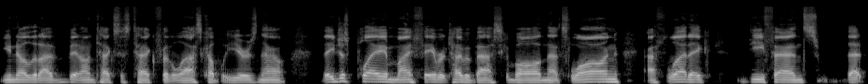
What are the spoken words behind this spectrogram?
you know that I've been on Texas Tech for the last couple of years now. They just play my favorite type of basketball, and that's long, athletic defense. That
